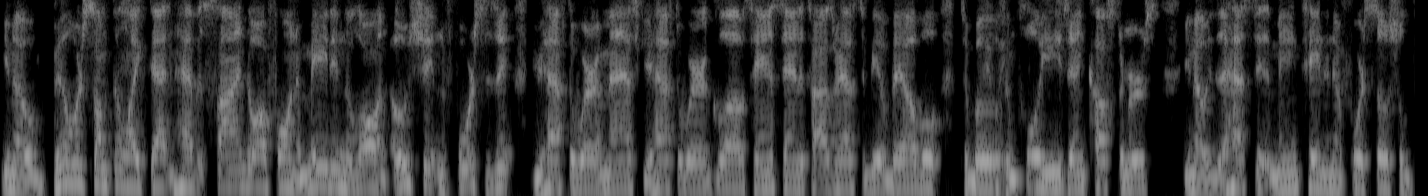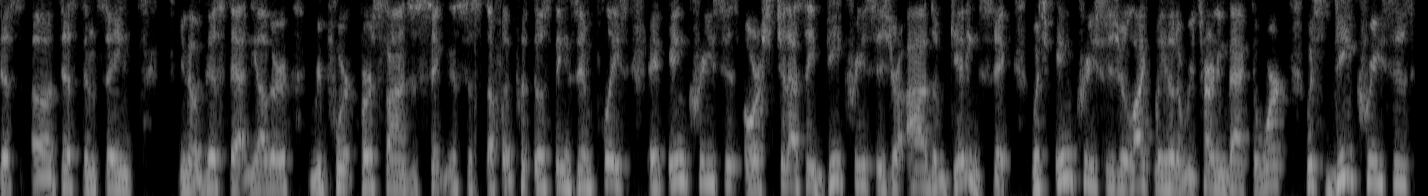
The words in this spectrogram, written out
you know bill or something like that and have it signed off on and made into law and OSHA enforces it, you have to wear a mask, you have to wear gloves, hand sanitizer has to be available to both employees and customers. You know, it has to maintain and enforce social dis, uh, distancing you know, this, that, and the other, report first signs of sickness and stuff like put those things in place, it increases, or should I say, decreases your odds of getting sick, which increases your likelihood of returning back to work, which decreases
